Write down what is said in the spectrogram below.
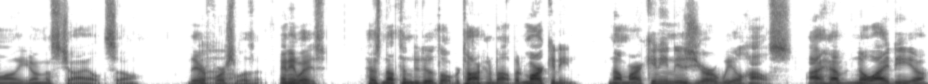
longer the youngest child. So the Air Force oh. wasn't. Anyways, has nothing to do with what we're talking about. But marketing. Now, marketing is your wheelhouse. I have no idea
